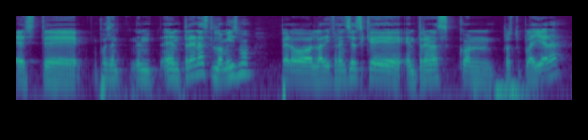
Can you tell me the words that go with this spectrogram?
Este, pues entrenas lo mismo, pero la diferencia es que entrenas con, pues, tu playera,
